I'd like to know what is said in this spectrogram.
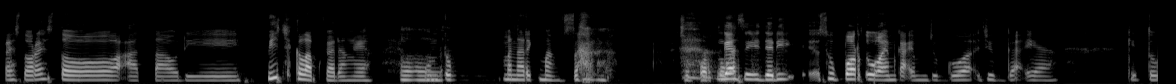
resto-resto atau di beach club kadang ya uh untuk menarik mangsa. Support Enggak sih, jadi support UMKM juga juga ya. Gitu.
